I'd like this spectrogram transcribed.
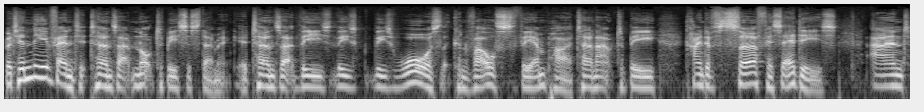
But in the event, it turns out not to be systemic. It turns out these these these wars that convulse the empire turn out to be kind of surface eddies, and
